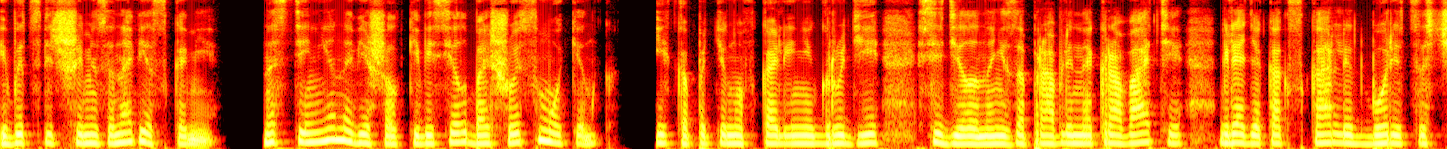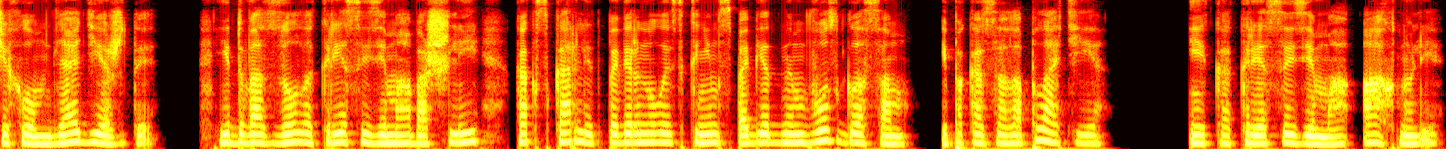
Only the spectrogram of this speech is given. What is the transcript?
и выцветшими занавесками. На стене на вешалке висел большой смокинг. Ика, потянув колени к груди, сидела на незаправленной кровати, глядя, как Скарлетт борется с чехлом для одежды. Едва Зола, Крес и Зима вошли, как Скарлетт повернулась к ним с победным возгласом и показала платье. Ика, Крес и Зима ахнули,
